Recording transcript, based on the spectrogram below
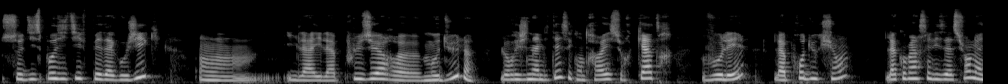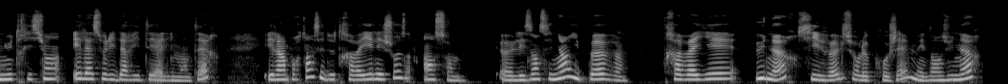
ce dispositif pédagogique, il, a, plusieurs euh, modules. L'originalité, c'est qu'on travaille sur quatre volets la production, la commercialisation, la nutrition et la solidarité alimentaire. Et l'important, c'est de travailler les choses ensemble. Euh, les enseignants, ils peuvent travailler une heure s'ils veulent sur le projet, mais dans une heure,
